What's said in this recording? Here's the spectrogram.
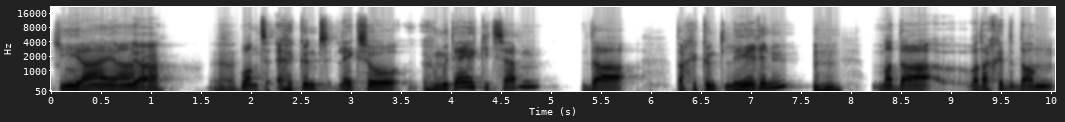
Zo- Ja, ja. Ja, ja. Want je kunt, like zo, je moet eigenlijk iets hebben dat, dat je kunt leren nu, Mhm. maar dat, wat, dat je dan,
